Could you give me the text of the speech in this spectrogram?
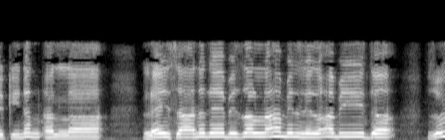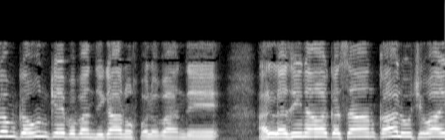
یقینا الله ليس ان بظلام للعبيد ظلم کون کې په بندګانو خپل باندې الذين كسان قالوا چوي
